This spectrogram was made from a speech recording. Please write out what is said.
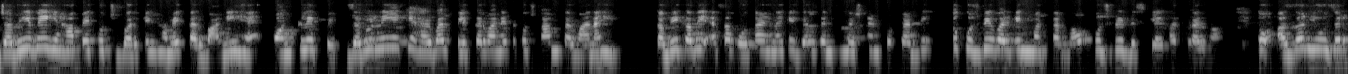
जब भी यहाँ पे कुछ वर्किंग हमें करवानी है ऑन क्लिक पे, ज़रूरी नहीं है कि हर बार क्लिक करवाने पे कुछ काम करवाना ही। कभी कभी ऐसा होता है ना कि गलत इन्फॉर्मेशन इनपुट कर दी तो कुछ भी वर्किंग मत करवाओ, कुछ भी डिस्प्ले मत करवाओ। तो अगर यूज़र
